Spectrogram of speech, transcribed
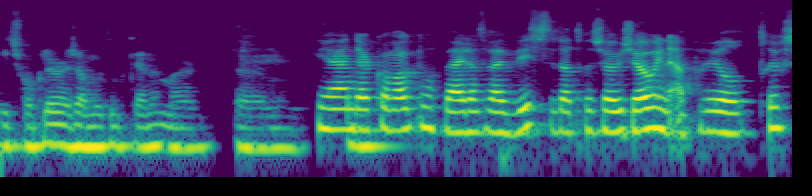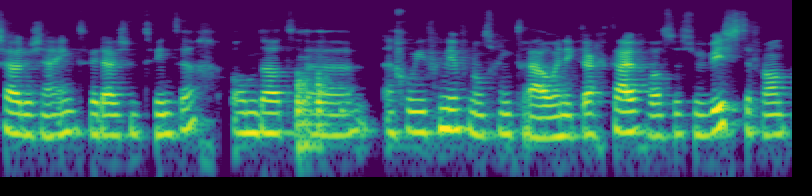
iets van kleur in zou moeten bekennen. Maar, um, ja, en daar kwam ook nog bij dat wij wisten dat we sowieso in april terug zouden zijn, 2020. Omdat een goede vriendin van ons ging trouwen en ik daar getuige was. Dus we wisten van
